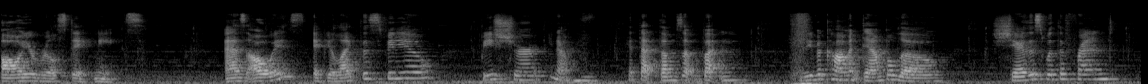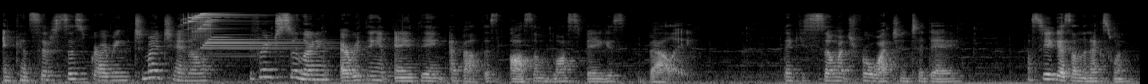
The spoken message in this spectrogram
all your real estate needs. As always, if you like this video, be sure, you know, hit that thumbs up button, leave a comment down below, share this with a friend, and consider subscribing to my channel if you're interested in learning everything and anything about this awesome Las Vegas Valley. Thank you so much for watching today. I'll see you guys on the next one.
